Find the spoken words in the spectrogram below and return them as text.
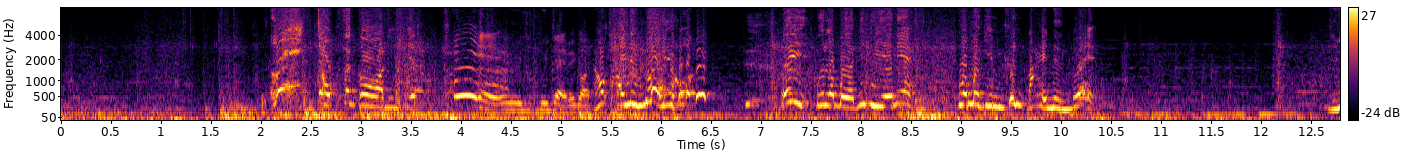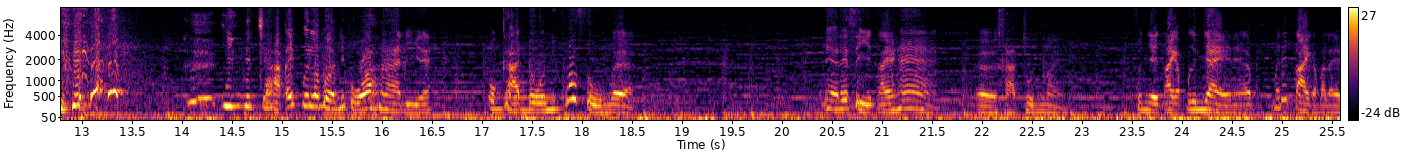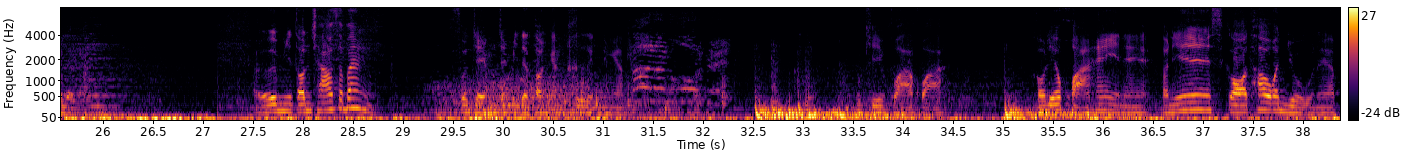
เฮ้ยจบซะก่อนเย็ดเท่เออยิงปืนใหญ่ไปก่อนเอ้าตายหนึ่งด้วยโอ้ยเฮ้ยปืนระเบิดนี่ดีเนี่ยพวกเมื่อกี้มันขึ้นตายหนึ่งด้วยยิงยิงเป็นฉากไอ้ปืนระเบิดนี่ผมว่าฮาดีนะโอกาสโดนนี่โคตรสูงเลยเนี่ยได้สี่ตายห้าเออขาดทุนหน่อยส่วนใหญ่ตายกับปืนใหญ่นะครับไม่ได้ตายกับอะไรเลย เออมีตอนเช้าซะบ้าง ส่วนใหญ่มันจะมีแต่ตอนกลางคืนนะครับ เคขวาขวา เขาเลี้ยวขวาให้นะฮะ ตอนนี้สกอร์เท่ากันอยู่นะครับ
